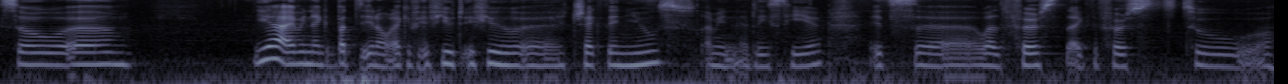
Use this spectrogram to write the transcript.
So um, yeah, I mean, like, but you know, like if, if you if you uh, check the news, I mean, at least here, it's uh, well, first like the first two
